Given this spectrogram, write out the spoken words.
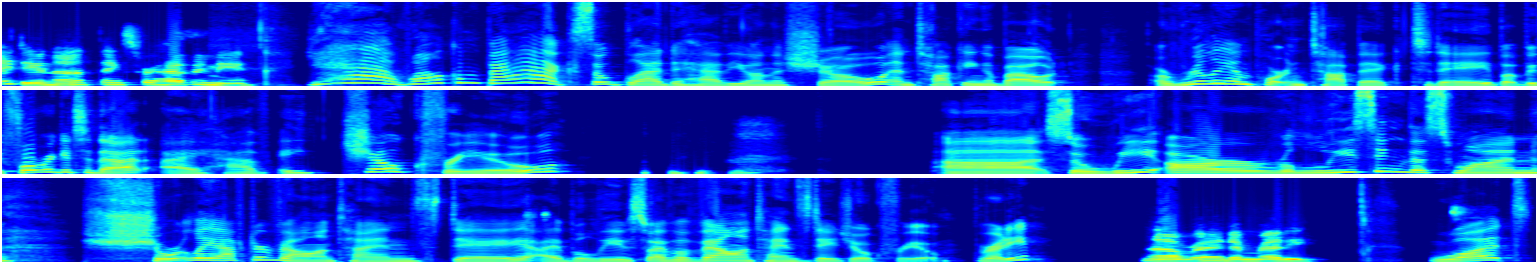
Hi, Dana. Thanks for having me. Yeah, welcome back. So glad to have you on the show and talking about a really important topic today. But before we get to that, I have a joke for you. Uh, so we are releasing this one shortly after Valentine's Day, I believe. So I have a Valentine's Day joke for you. Ready? All right, I'm ready. What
